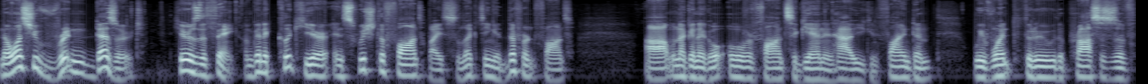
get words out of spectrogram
Now, once you've written desert, here's the thing. I'm going to click here and switch the font by selecting a different font uh, we're not going to go over fonts again and how you can find them. We've went through the process of,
